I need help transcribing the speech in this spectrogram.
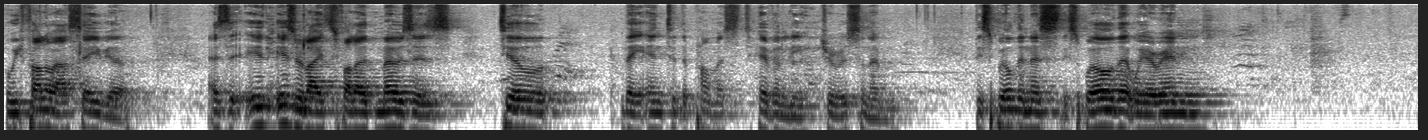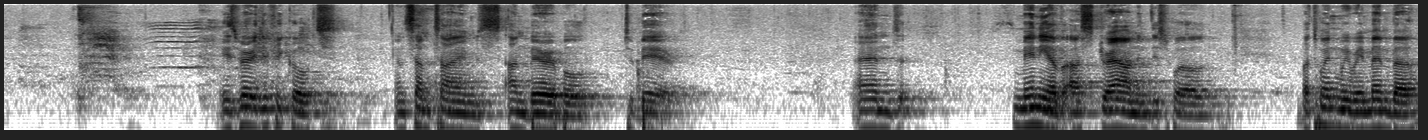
we follow our Savior, as the Israelites followed Moses till they entered the promised heavenly Jerusalem. This wilderness, this world that we are in, is very difficult and sometimes unbearable to bear. And many of us drown in this world, but when we remember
